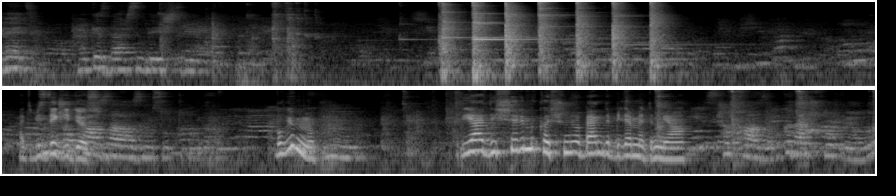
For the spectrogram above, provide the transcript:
Evet. Herkes dersini değiştiriyor. Hadi biz de Çok gidiyoruz. fazla ağzını soktu burada. Bugün mü? Ya dişleri mi kaşınıyor ben de bilemedim ya. Çok fazla. Bu kadar sokmuyordu.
